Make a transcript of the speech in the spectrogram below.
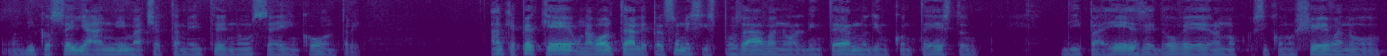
non dico sei anni, ma certamente non sei incontri. Anche perché una volta le persone si sposavano all'interno di un contesto di paese dove erano, si conoscevano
